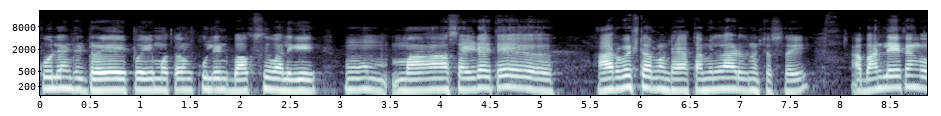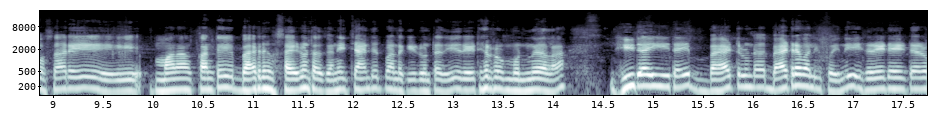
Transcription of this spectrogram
కూలెంట్ డ్రై అయిపోయి మొత్తం కూలెంట్ బాక్స్ వాళ్ళకి మా సైడ్ అయితే హార్వెస్టర్లు ఉంటాయి ఆ తమిళనాడు నుంచి వస్తాయి. ఆ బండ్లు ఏకంగా ఒకసారి మనకంటే బ్యాటరీ సైడ్ ఉంటుంది కానీ చాంటీర్ బండ్లకి ఇటు ఉంటుంది రేడియేటర్ ముందర హీట్ అయ్యి హీట్ అయ్యి బ్యాటరీ ఉంటుంది బ్యాటరీ వలిగిపోయింది. రేడియేటర్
